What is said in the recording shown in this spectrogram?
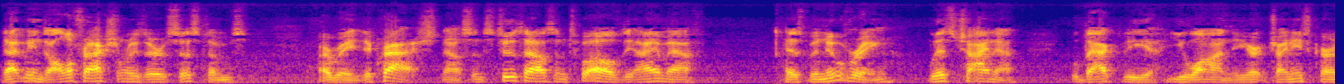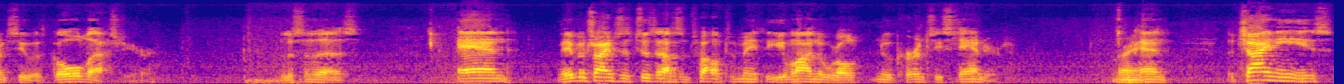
That means all the fractional reserve systems are ready to crash. Now, since 2012, the IMF has maneuvering with China, who backed the yuan, the Chinese currency, with gold last year. Listen to this. And they've been trying since 2012 to make the yuan the world new currency standard. Right. And the Chinese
